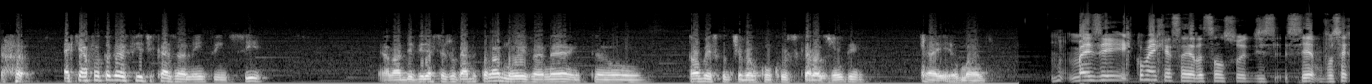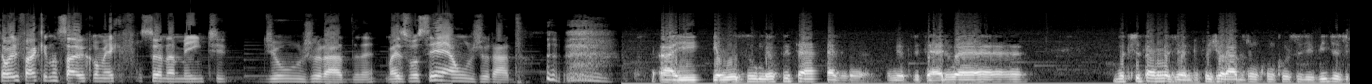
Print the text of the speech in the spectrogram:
é que a fotografia de casamento em si, ela deveria ser julgada pela noiva, né? Então, talvez quando tiver um concurso que elas julguem, aí eu mando. Mas e como é que é essa relação sua de você acabou de falar que não sabe como é que funciona a mente de um jurado, né? Mas você é um jurado. Aí eu uso o meu critério. Né? O meu critério é. Vou te citar um exemplo. Eu fui jurado de um concurso de vídeos de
